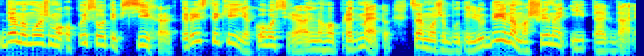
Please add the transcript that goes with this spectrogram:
де ми можемо описувати всі характеристики якогось реального предмету. Це може бути людина, машина і так далі.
